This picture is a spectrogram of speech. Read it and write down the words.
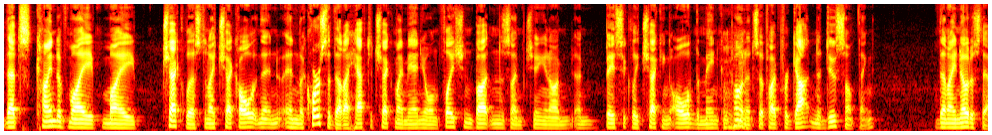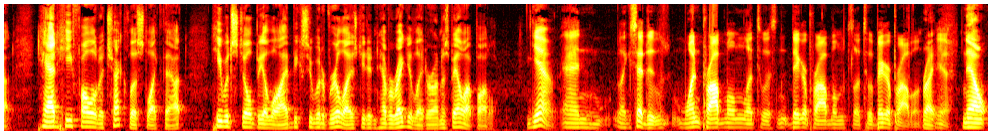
that's kind of my my checklist, and I check all. And then in the course of that, I have to check my manual inflation buttons. I'm you know I'm, I'm basically checking all of the main mm-hmm. components. If I've forgotten to do something, then I notice that. Had he followed a checklist like that, he would still be alive because he would have realized he didn't have a regulator on his bailout bottle. Yeah, and like I said, one problem led to a bigger problem, led to a bigger problem. Right. Yeah. Now,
